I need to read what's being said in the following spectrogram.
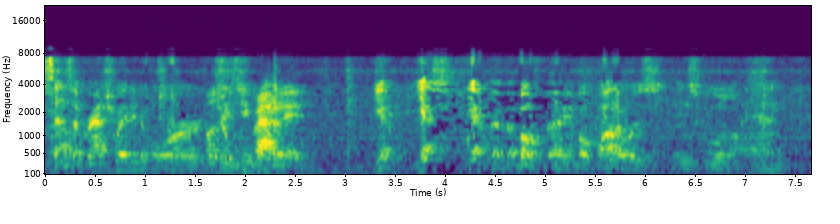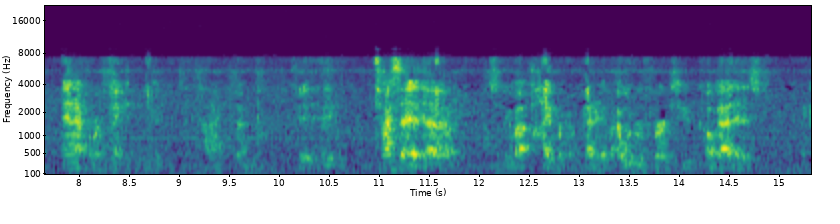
since I've graduated, or? Well, since you graduated, Yeah, yes, yeah, both, I mean, both while I was in school and, and afterwards, I think, Ty, uh, uh, Ty- said, uh, something about hyper-competitive, I would refer to Kogod as like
